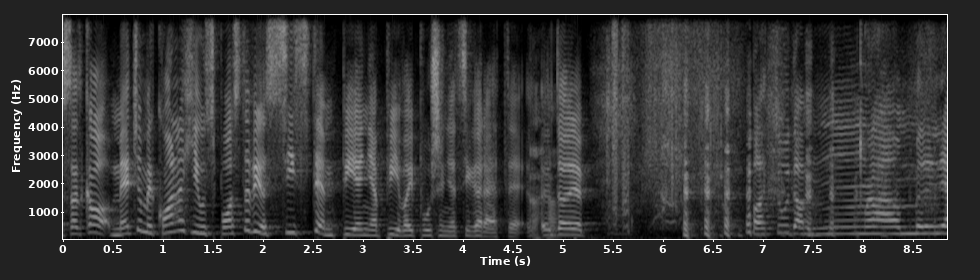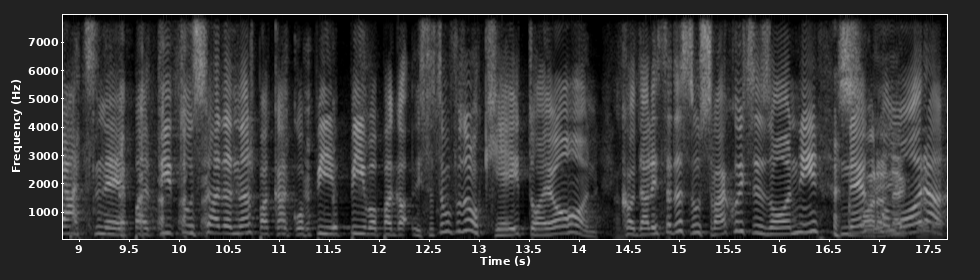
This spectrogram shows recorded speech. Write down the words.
sad kao, Matthew McConaughey uspostavio sistem pijenja piva i pušenja cigarete. Da je pa tu da mljacne, pa ti tu sada, znaš, pa kako pije pivo, pa ga... I sad sam upozorila, okej, to je on. Kao da li sada se u svakoj sezoni neko Mora mora, neko,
